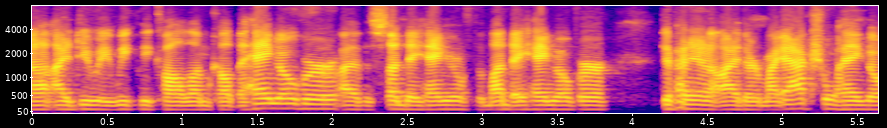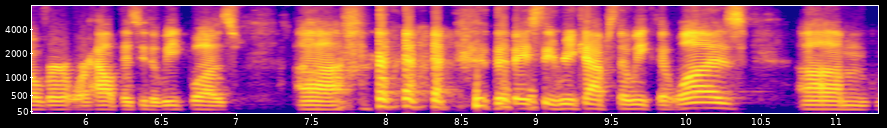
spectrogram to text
Uh, I do a weekly column called The Hangover, I have the Sunday Hangover, the Monday Hangover, depending on either my actual hangover or how busy the week was uh, that basically recaps the week that was. Um,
